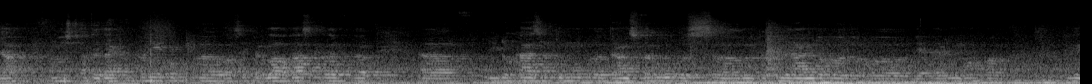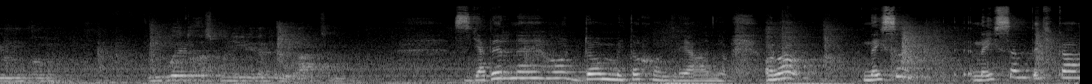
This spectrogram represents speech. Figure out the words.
Já mám ještě, a to je tak úplně jako uh, vlastně prvá otázka, ale uh, dochází k tomu transferu z mitochondriální do, do Funguje to aspoň někdy taky obráceně? Z jaderného do mitochondriálního. Ono, nejsem, nejsem teďka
